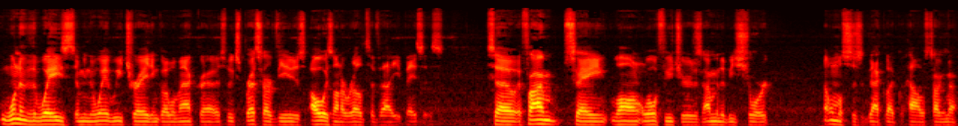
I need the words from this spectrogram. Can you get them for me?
one of the ways, I mean, the way we trade in global macro is we express our views always on a relative value basis. So if I'm say long oil futures, I'm going to be short, almost just exactly like how I was talking about.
